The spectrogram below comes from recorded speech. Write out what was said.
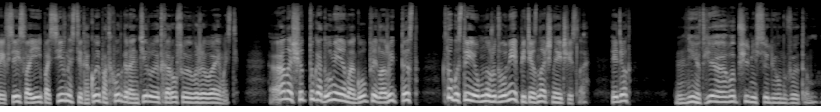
При всей своей пассивности такой подход гарантирует хорошую выживаемость. А насчет тугодумия могу предложить тест. Кто быстрее умножит в уме пятизначные числа? Идет? Нет, я вообще не силен в этом.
